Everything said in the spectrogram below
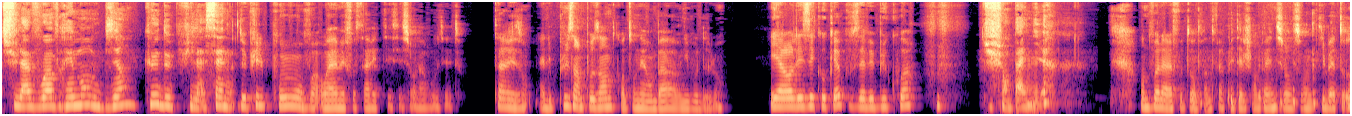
tu la vois vraiment bien que depuis la scène. Depuis le pont, on voit. Ouais, mais faut s'arrêter, c'est sur la route et tout. T'as raison. Elle est plus imposante quand on est en bas au niveau de l'eau. Et alors, les Eco Cup, vous avez bu quoi? Du champagne. On te voit là la photo en train de faire péter le champagne sur son petit bateau.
